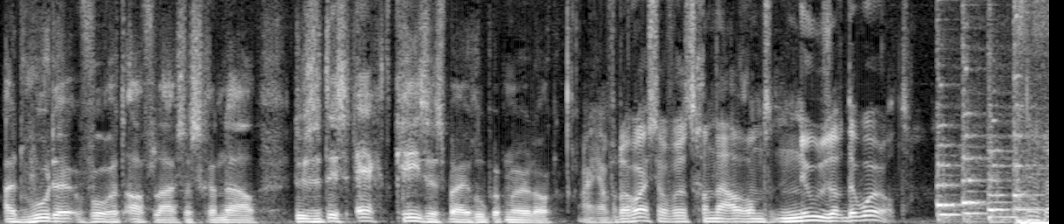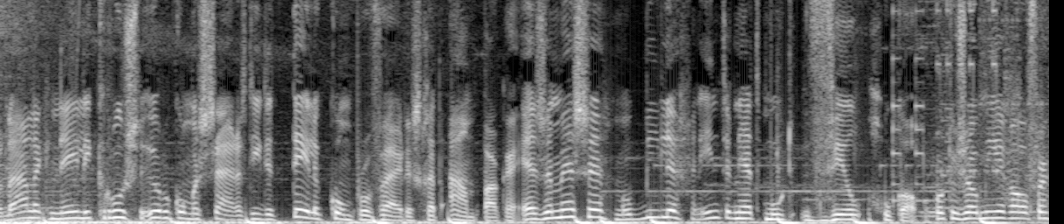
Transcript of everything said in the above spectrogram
uit woede voor het afluisterschandaal. Dus het is echt crisis bij Rupert Murdoch. Arjan van der Horst over het schandaal rond News of the World. Dadelijk Nelly Kroes, de eurocommissaris die de telecomproviders gaat aanpakken. sms'en, mobiele en internet moet veel goedkoper. Hoort er zo meer over.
